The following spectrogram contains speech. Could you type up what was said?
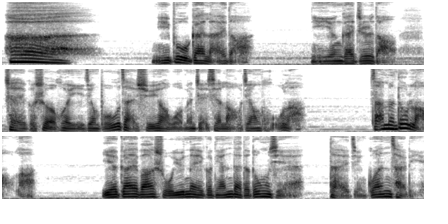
啊，你不该来的，你应该知道，这个社会已经不再需要我们这些老江湖了，咱们都老了，也该把属于那个年代的东西。带进棺材里，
